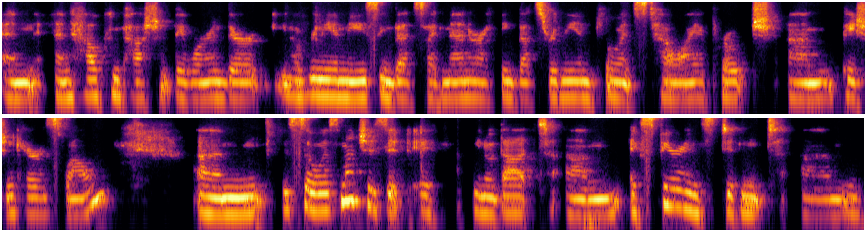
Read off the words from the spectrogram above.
and, and how compassionate they were and their, you know, really amazing bedside manner, I think that's really influenced how I approach um, patient care as well. Um, so as much as it, it you know, that um, experience didn't um,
